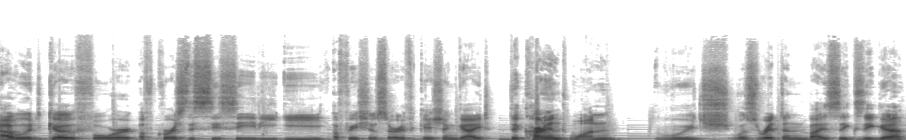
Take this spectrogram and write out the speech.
I would go for, of course, the CCDE official certification guide, the current one, which was written by Zig Zsiga,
